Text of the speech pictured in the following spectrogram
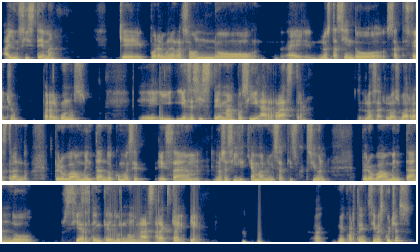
hay un sistema que por alguna razón no, eh, no está siendo satisfecho para algunos eh, y, ese sistema, pues sí, arrastra, los, los, va arrastrando, pero va aumentando como ese, esa, no sé si llamarlo insatisfacción, pero va aumentando cierta inquietud, ¿no? Hasta que... Ah, ¿Me corté? ¿Sí me escuchas?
